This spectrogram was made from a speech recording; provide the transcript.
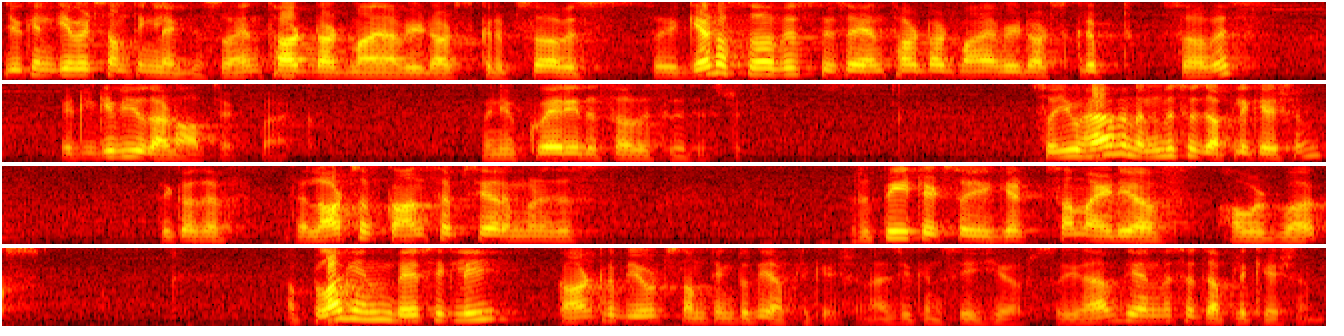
you can give it something like this. So enthought.mayavi.script service. So you get a service, you say enthought.mayavi.script service, it will give you that object back when you query the service registry. So you have an Envisage application because if there are lots of concepts here, I'm going to just repeat it so you get some idea of how it works. A plugin basically contributes something to the application as you can see here. So you have the Envisage application.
